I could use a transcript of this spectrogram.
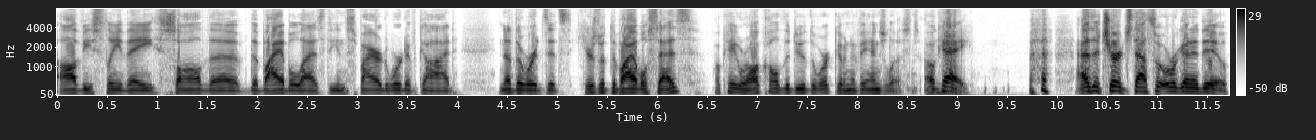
Obviously, they saw the the Bible as the inspired Word of God. In other words, it's here's what the Bible says. Okay, we're all called to do the work of an evangelist. Mm-hmm. Okay, mm-hmm. as a church, that's what we're going to do.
